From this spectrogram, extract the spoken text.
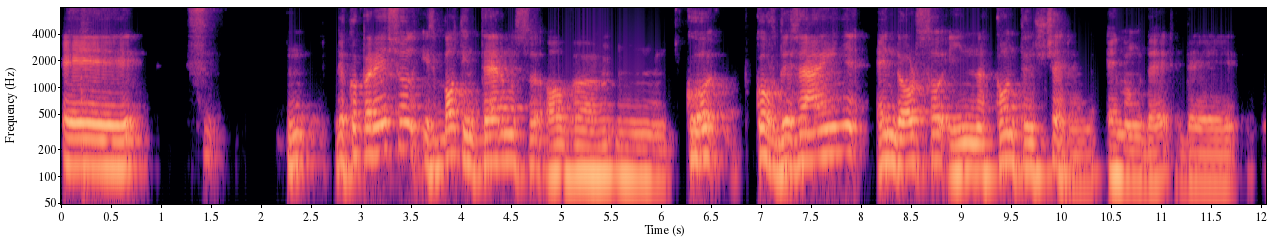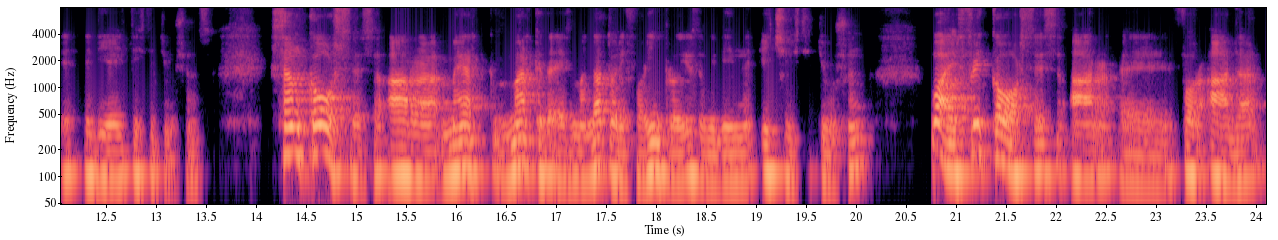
Eh, e the cooperation is both in terms of um, core design and also in content sharing among the, the, the eight institutions. Some courses are uh, mark, marked as mandatory for employees within each institution, while free courses are uh, for other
